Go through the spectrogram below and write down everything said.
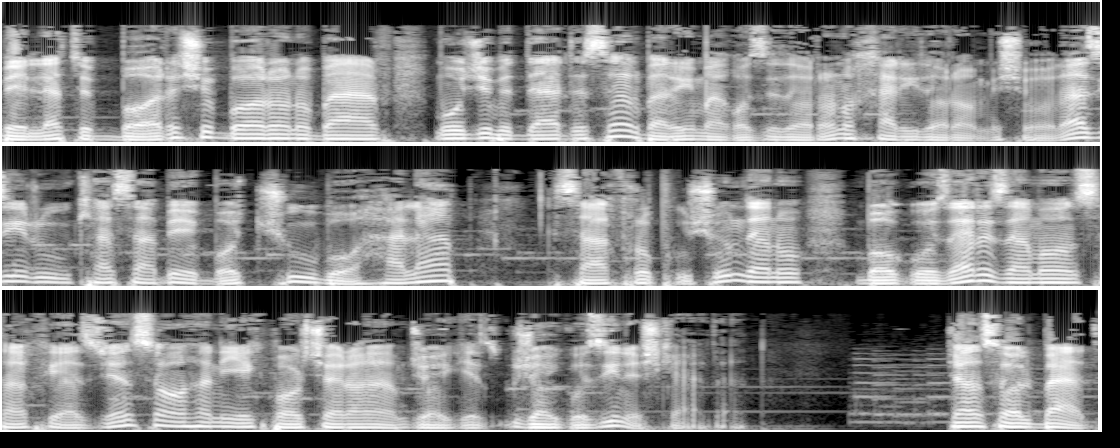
به علت بارش باران و برف موجب دردسر برای مغازهداران و خریداران می‌شد. از این رو کسبه با چوب و حلب سقف رو پوشوندن و با گذر زمان سقفی از جنس آهن یک پارچه را هم جایگزینش کردند. چند سال بعد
